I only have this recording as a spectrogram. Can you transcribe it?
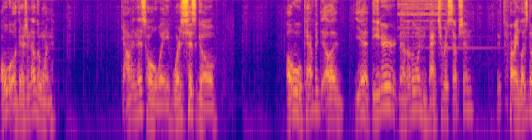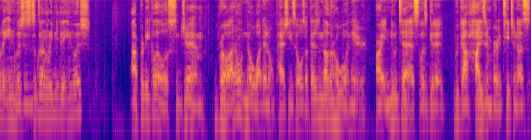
Oh, there's another one. Down in this hallway. Where does this go? Oh, cafe. Uh, yeah, theater. Another one. Back to reception. All right, let's go to English. Is this gonna lead me to English? I'm pretty close. Jim. Bro, I don't know why they don't patch these holes up. There's another hole in here. Alright, new test. Let's get it. We got Heisenberg teaching us.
